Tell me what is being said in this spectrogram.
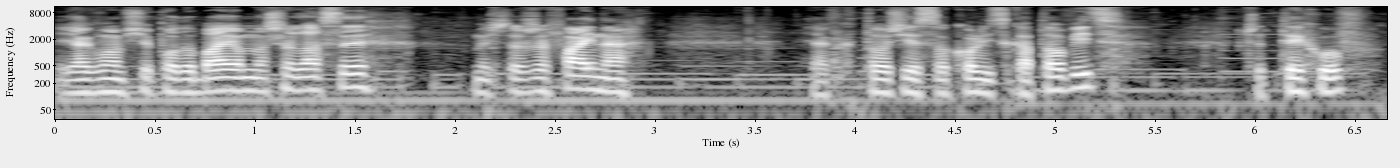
Jak Wam się podobają nasze lasy? Myślę, że fajne. Jak ktoś jest z okolic Katowic czy Tychów,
